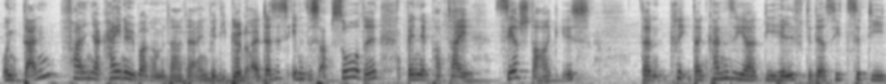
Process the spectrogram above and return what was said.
und dann fallen ja keine Überhangmandate ein. Wenn die Partei, Genau. Das ist eben das Absurde, wenn eine Partei sehr stark ist, dann, krieg, dann kann sie ja die Hälfte der Sitze, die,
